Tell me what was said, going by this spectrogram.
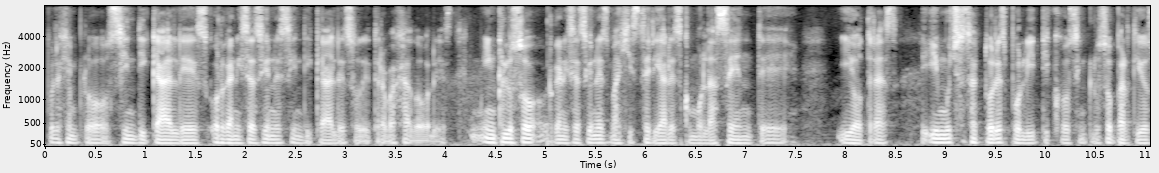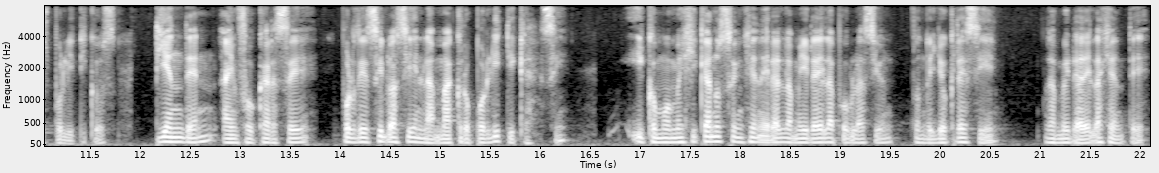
por ejemplo, sindicales, organizaciones sindicales o de trabajadores, incluso organizaciones magisteriales como la CENTE y otras, y muchos actores políticos, incluso partidos políticos, tienden a enfocarse, por decirlo así, en la macropolítica, ¿sí? Y como mexicanos en general, la mayoría de la población donde yo crecí, la mayoría de la gente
